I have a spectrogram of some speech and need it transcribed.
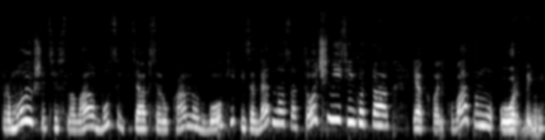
Промовивши ці слова, бусик взявся руками в боки і задер носа точнісінько так, як хвалькуватому ордені.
